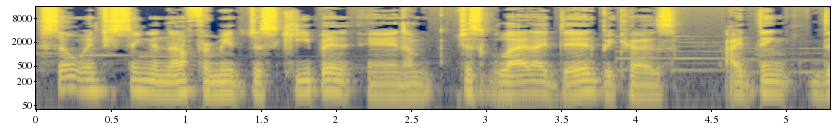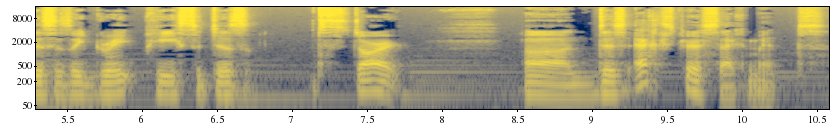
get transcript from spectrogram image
so interesting enough for me to just keep it, and I'm just glad I did because I think this is a great piece to just start uh, this extra segment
